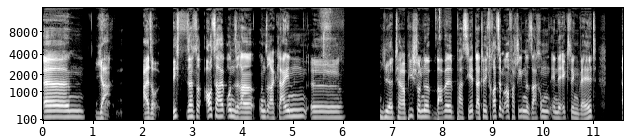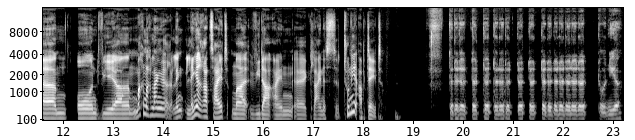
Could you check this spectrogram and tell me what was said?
Ähm, ja, also nichts außerhalb unserer, unserer kleinen äh, hier Therapiestunde Bubble passiert natürlich trotzdem auch verschiedene Sachen in der X-Wing-Welt. Ähm, und wir machen nach lange, läng längerer Zeit mal wieder ein äh, kleines Turnier-Update. Turnier.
